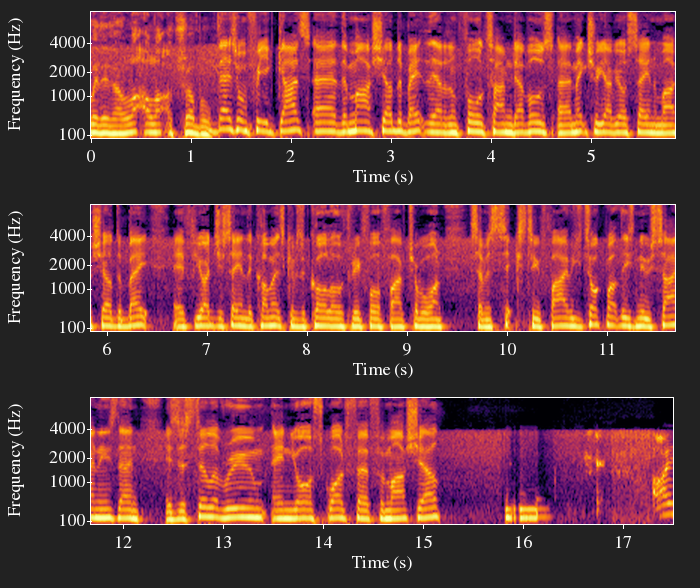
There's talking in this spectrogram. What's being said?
we're in a lot, a lot of trouble. There's one for you guys. Uh, the Martial debate they had on Full Time Devils. Uh, make sure you have your say in the Martial debate. If you had your say in the comments, give us a call 0345 1 7625. You talk about these new signings then. Is there still a room in your squad for, for Martial? I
